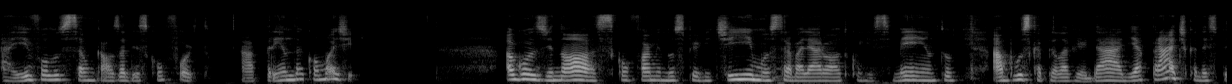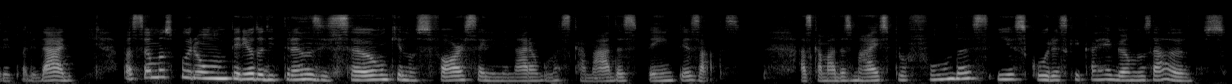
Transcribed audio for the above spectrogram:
A evolução causa desconforto. Aprenda como agir. Alguns de nós, conforme nos permitimos trabalhar o autoconhecimento, a busca pela verdade e a prática da espiritualidade, passamos por um período de transição que nos força a eliminar algumas camadas bem pesadas, as camadas mais profundas e escuras que carregamos há anos.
